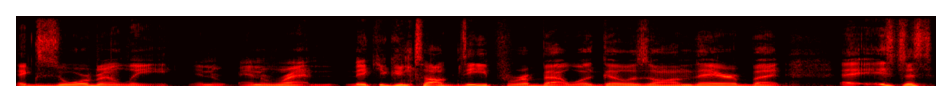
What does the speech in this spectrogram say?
exorbitantly in, in rent. Mick, you can talk deeper about what goes on there, but it's just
